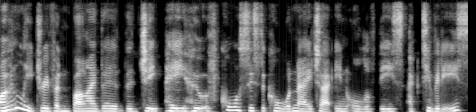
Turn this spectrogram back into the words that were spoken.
only driven by the, the GP, who, of course, is the coordinator in all of these activities,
